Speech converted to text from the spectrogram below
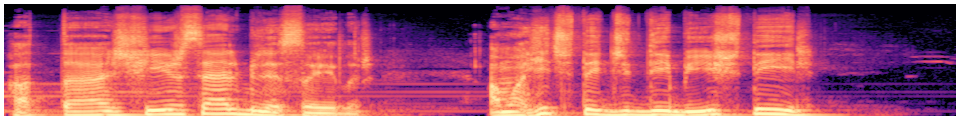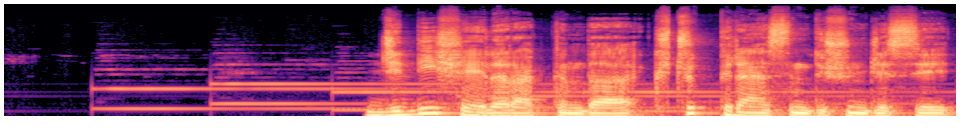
Hatta şiirsel bile sayılır. Ama hiç de ciddi bir iş değil. Ciddi şeyler hakkında küçük prensin düşüncesi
